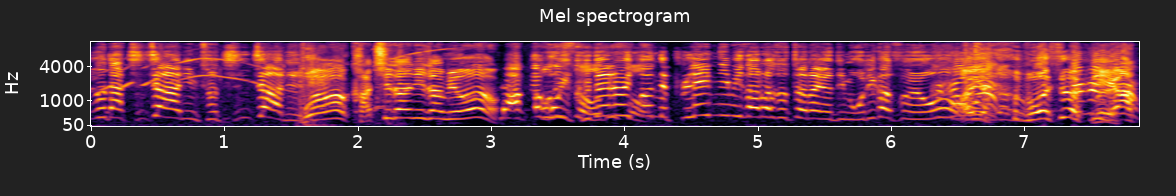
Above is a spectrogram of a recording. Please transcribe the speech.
이거 나 진짜 아님. 저 진짜 아님. 뭐야 같이 다니자며 아까 거기 어딨어, 그대로 어딨어? 있었는데 플레임님이 사라졌잖아요. 님 어디 갔어요? 아니 뭔 소리야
